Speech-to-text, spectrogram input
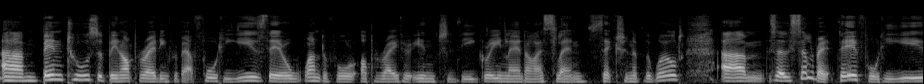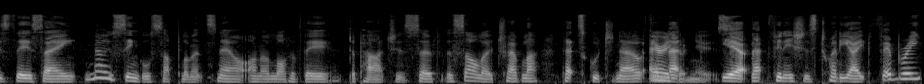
Um, Bentours have been operating for about 40 years. They're a wonderful operator into the Greenland, Iceland section of the world. Um, so to celebrate their 40 years, they're saying no single supplements now on a lot of their departures. So for the solo traveller, that's good to know. Very and that, good news. Yeah, that finishes 28 February.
